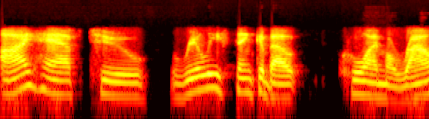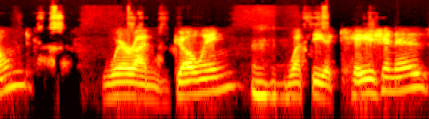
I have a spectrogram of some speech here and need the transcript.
I have to really think about who I'm around, where I'm going, mm-hmm. what the occasion is,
